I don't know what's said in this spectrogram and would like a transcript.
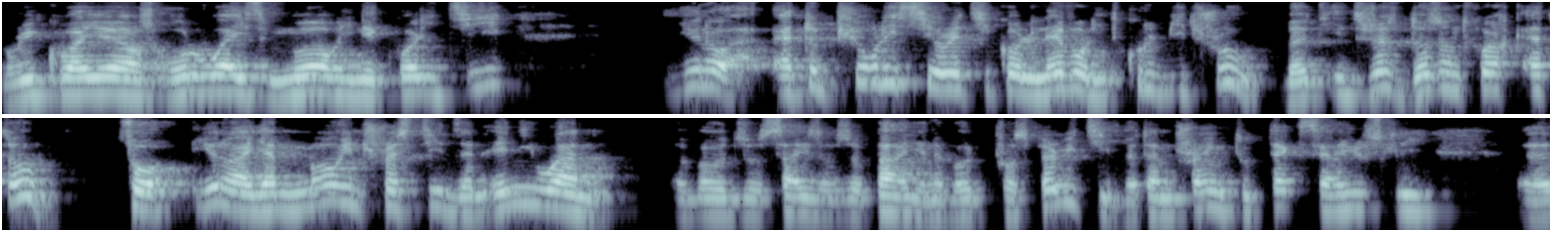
requires always more inequality you know, at a purely theoretical level, it could be true, but it just doesn't work at all. So, you know, I am more interested than anyone about the size of the pie and about prosperity, but I'm trying to take seriously uh,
